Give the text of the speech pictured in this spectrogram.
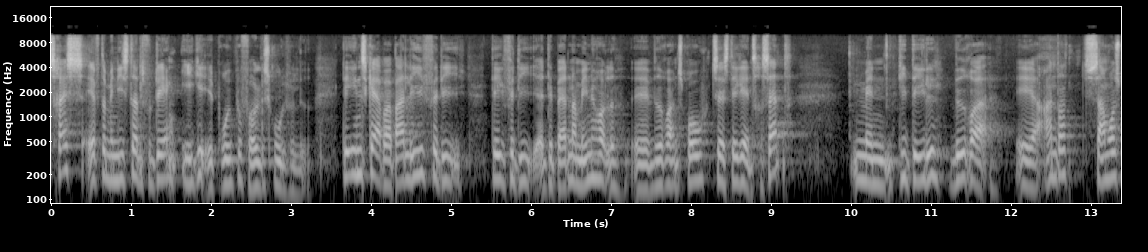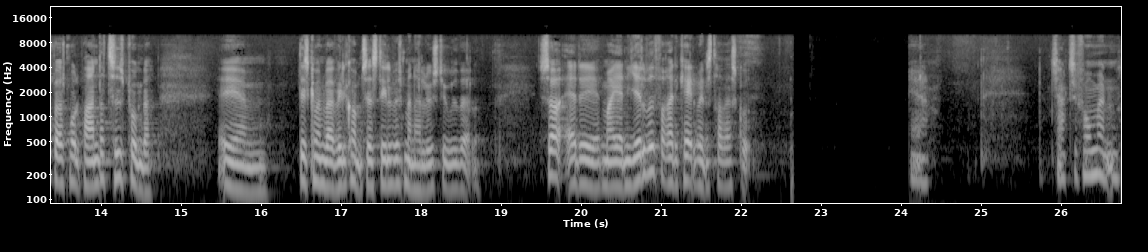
60 efter ministerens vurdering ikke et brud på folkeskoleforledet. Det indskærper jeg bare lige, fordi det er ikke fordi, at debatten om indholdet øh, vedrørende at stikke er interessant, men de dele vedrører øh, andre samrådsspørgsmål på andre tidspunkter. Øh, det skal man være velkommen til at stille, hvis man har lyst i udvalget. Så er det Marianne Hjelved fra Radikal Venstre. Værsgo. Ja. Tak til formanden.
